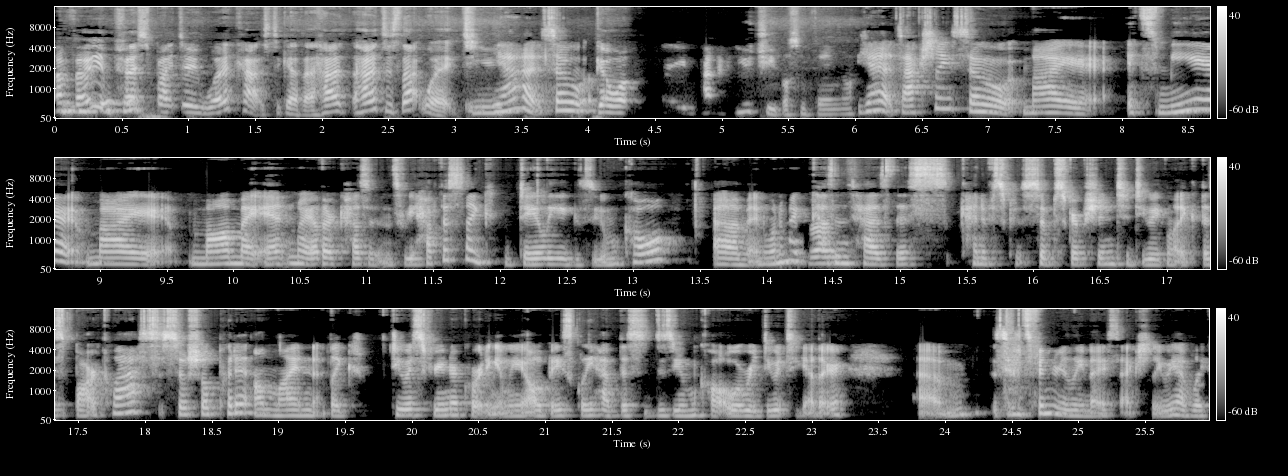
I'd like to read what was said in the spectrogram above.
I'm very impressed by doing workouts together. How how does that work? Do you yeah? So go on kind of YouTube or something? Or? Yeah, it's actually so my it's me, my mom, my aunt, and my other cousins. We have this like daily Zoom call. Um, and one of my cousins has this kind of subscription to doing like this barre class. So she'll put it online, like do a screen recording, and we all basically have this Zoom call where we do it together. Um, so it's been really nice, actually. We have like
